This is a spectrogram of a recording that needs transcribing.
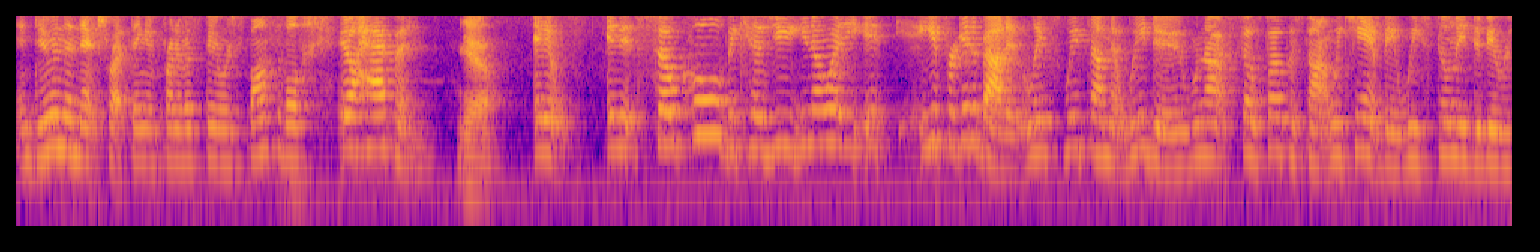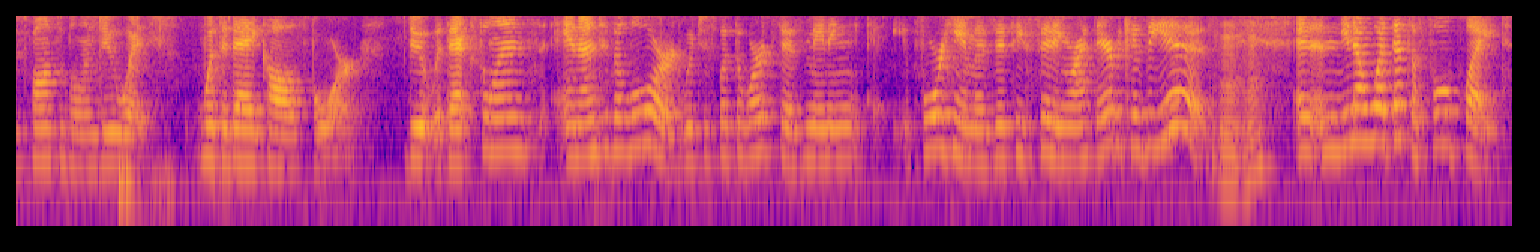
and doing the next right thing in front of us, being responsible, it'll happen. Yeah. And it and it's so cool because you you know what it you forget about it. At least we found that we do. We're not so focused on it. We can't be. We still need to be responsible and do what what the day calls for. Do it with excellence and unto the Lord, which is what the word says, meaning for him as if he's sitting right there because he is. Mm-hmm. And, and you know what? That's a full plate.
